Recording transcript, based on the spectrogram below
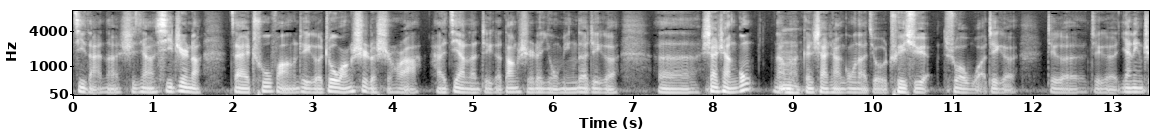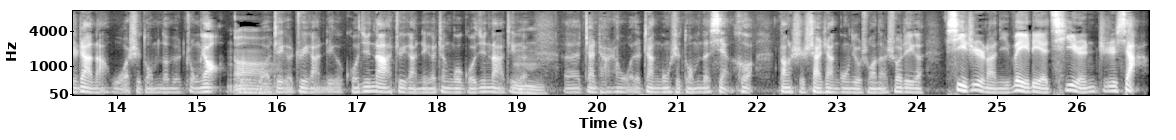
记载呢，实际上西至呢，在出访这个周王室的时候啊，还见了这个当时的有名的这个呃单善公，那么跟单善公呢就吹嘘说，我这个这个这个鄢陵之战呢，我是多么多么重要啊！我这个追赶这个国君呐，追赶这个郑国国君呐，这个呃战场上我的战功是多么的显赫。当时单善公就说呢，说这个细致呢，你位列七人之下，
